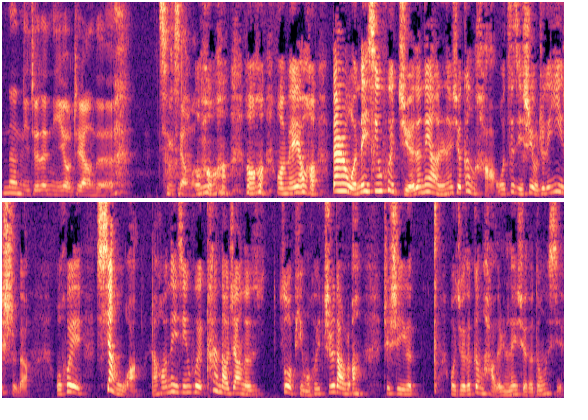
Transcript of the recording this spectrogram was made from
那你觉得你有这样的 倾向吗？我我我没有，但是我内心会觉得那样的人类学更好，我自己是有这个意识的，我会向往，然后内心会看到这样的作品，我会知道说，啊，这是一个我觉得更好的人类学的东西，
